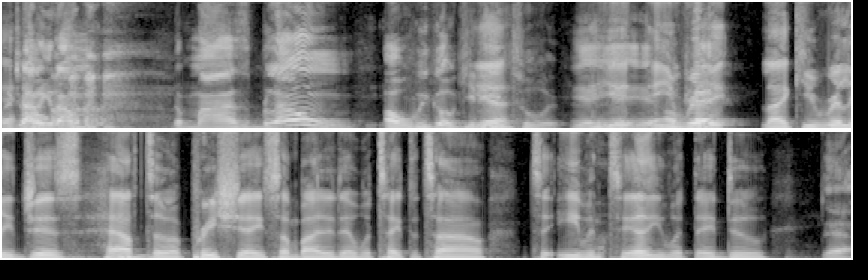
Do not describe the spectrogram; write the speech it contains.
we trying to get our, the minds blown. oh, we go get Yeah. into it. Yeah, and yeah, you, yeah. and you okay. really like you really just have to appreciate somebody that would take the time to even tell you what they do yeah.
